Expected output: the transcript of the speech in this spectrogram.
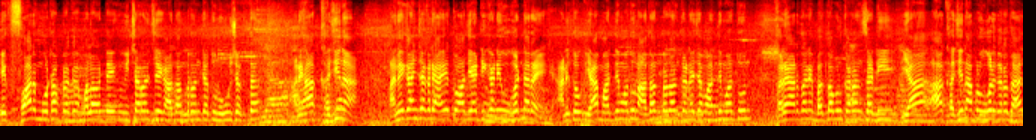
एक फार मोठा प्रकार मला वाटतं एक विचारांचं एक आदानप्रदान त्यातून होऊ शकतं. आणि हा खजिना अनेकांच्याकडे आहे तो आज या ठिकाणी उघडणार आहे. आणि तो या माध्यमातून आदानप्रदान करण्याच्या माध्यमातून खऱ्या अर्थाने बदलापूरकरांसाठी या हा खजिना आपण उघड करत आहात.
